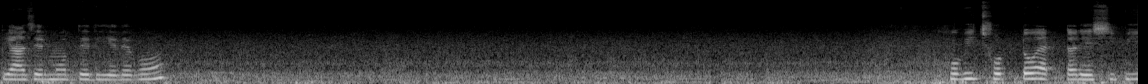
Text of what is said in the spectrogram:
পেঁয়াজের মধ্যে দিয়ে দেবো। খুবই ছোট্ট একটা রেসিপি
